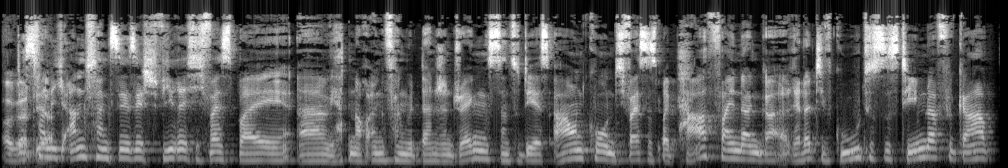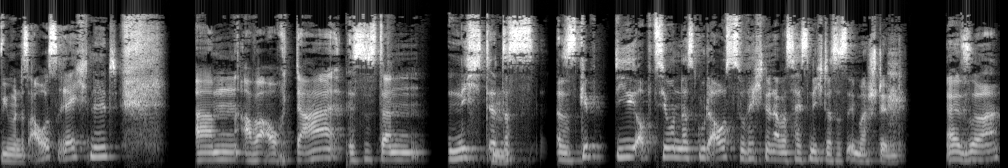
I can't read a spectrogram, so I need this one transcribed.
Gott, das fand ja. ich anfangs sehr, sehr schwierig. Ich weiß, bei, äh, wir hatten auch angefangen mit Dungeon Dragons, dann zu DSA und Co. Und ich weiß, dass bei Pathfinder ein relativ gutes System dafür gab, wie man das ausrechnet. Ähm, aber auch da ist es dann nicht, hm. das, also es gibt die Option, das gut auszurechnen, aber es das heißt nicht, dass es immer stimmt. Also,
